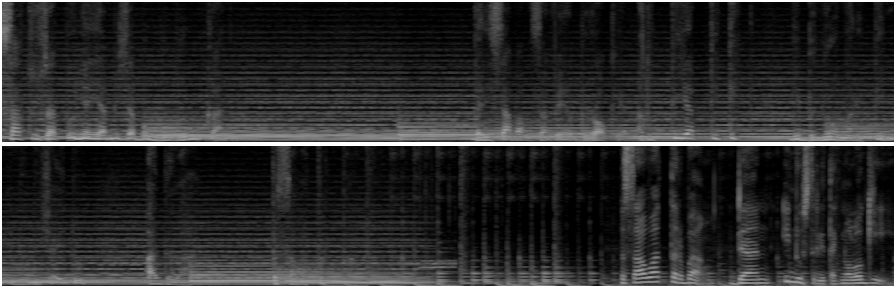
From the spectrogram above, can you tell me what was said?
Satu-satunya yang bisa menghubungkan dari Sabang sampai Merauke atau tiap titik di benua maritim Indonesia itu adalah pesawat terbang. Pesawat terbang dan industri teknologi.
